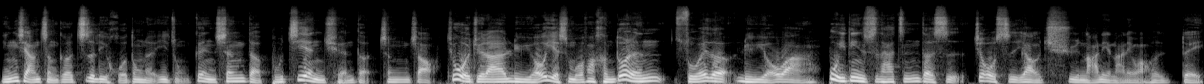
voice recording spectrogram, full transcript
影响整个智力活动的一种更深的不健全的征兆。就我觉得啊，旅游也是模仿。很多人所谓的旅游啊，不一定是他真的是就是要去哪里哪里玩，或者对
